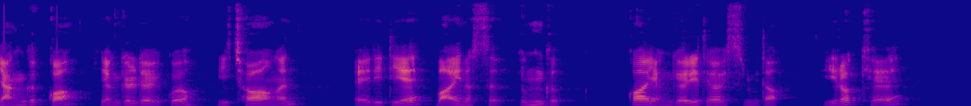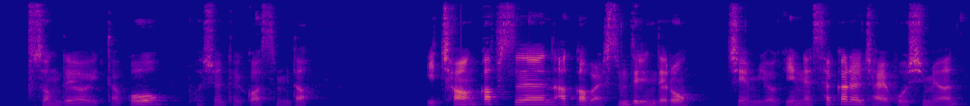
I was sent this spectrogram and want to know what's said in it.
양극과 연결되어 있고요. 이 저항은 LED의 마이너스 음극과 연결이 되어 있습니다. 이렇게 구성되어 있다고 보시면 될 것 같습니다. 이 저항값은 아까 말씀드린 대로 지금 여기 있는 색깔을 잘 보시면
